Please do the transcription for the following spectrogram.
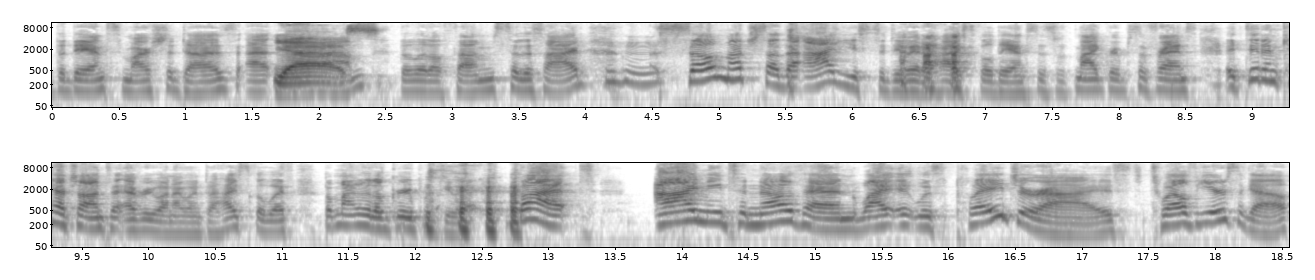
the dance Marcia does at the Yes. prom, the little thumbs to the side. Mm-hmm. So much so that I used to do it at high school dances with my groups of friends. It didn't catch on to everyone I went to high school with, but my little group would do it. but I need to know then why it was plagiarized 12 years ago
